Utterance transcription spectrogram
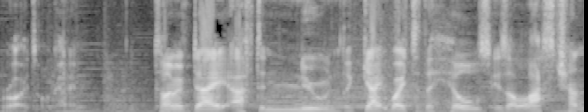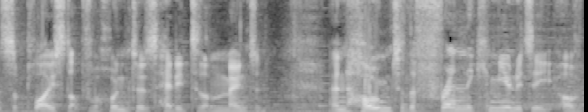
Right, okay. Time of day, afternoon. The gateway to the hills is a last chance supply stop for hunters headed to the mountain, and home to the friendly community of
